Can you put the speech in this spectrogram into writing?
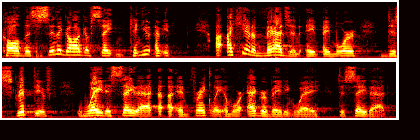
called the synagogue of Satan. Can you, I mean, I, can't imagine a, a more descriptive way to say that, uh, uh and frankly, a more aggravating way to say that.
